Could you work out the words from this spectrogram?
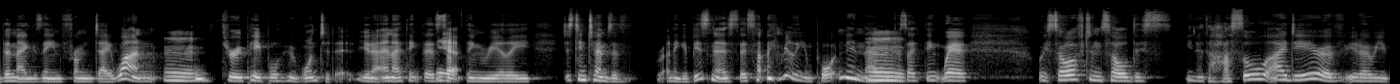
the magazine from day one mm. through people who wanted it, you know. And I think there's yeah. something really, just in terms of running a business, there's something really important in that mm. because I think we're we're so often sold this you know the hustle idea of you know you've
